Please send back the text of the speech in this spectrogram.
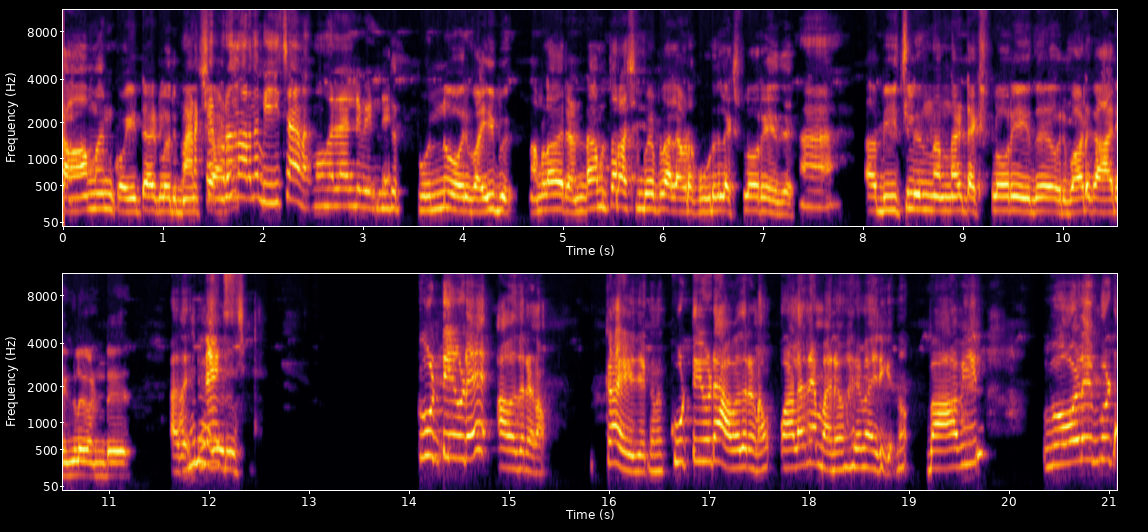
കാമൻ കൊയിറ്റ് ആയിട്ടുള്ള ഒരു ബീച്ചാണ് ബീച്ചാണ് മോഹൻലാലിന്റെ വീടിന്റെ. പൊന്നു ഒരു വൈബ് നമ്മൾ രണ്ടാമത്തെ പ്രാവശ്യം പോയപ്പോഴല്ല അവിടെ കൂടുതൽ എക്സ്പ്ലോർ ചെയ്ത്. ആ. ബീച്ചിൽ നിന്ന് നന്നായിട്ട് എക്സ്പ്ലോർ ചെയ്ത് ഒരുപാട് കാര്യങ്ങൾ കണ്ട് അതെ അങ്ങനെ ഒരു- നെക്സ്റ്റ് കുട്ടിയുടെ അവതരണം. ഒക്കെ എഴുതിയേക്കുന്നു കുട്ടിയുടെ അവതരണം വളരെ മനോഹരമായിരിക്കുന്നു. ഭാവിയിൽ ബോളിവുഡ്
